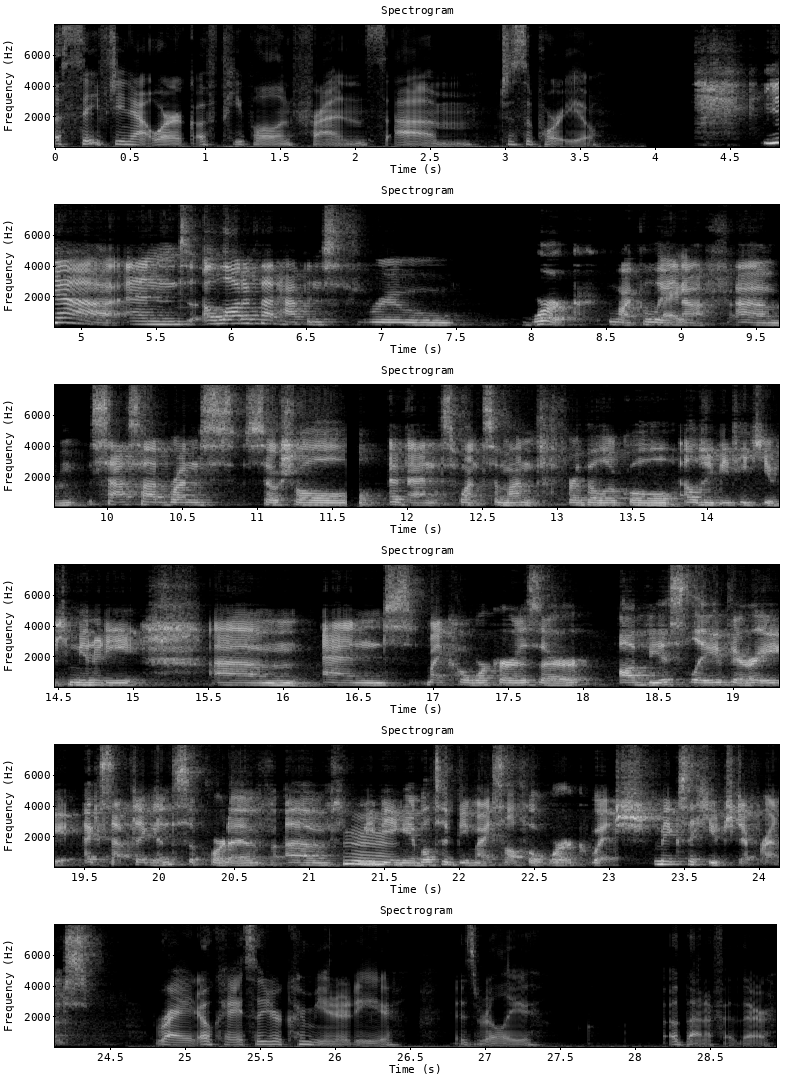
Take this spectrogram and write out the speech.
a safety network of people and friends um, to support you. Yeah, and a lot of that happens through work, luckily right. enough. Um, SASOD runs social events once a month for the local LGBTQ community. Um, and my coworkers are obviously very accepting and supportive of hmm. me being able to be myself at work, which makes a huge difference. Right. Okay. So your community is really a benefit there.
